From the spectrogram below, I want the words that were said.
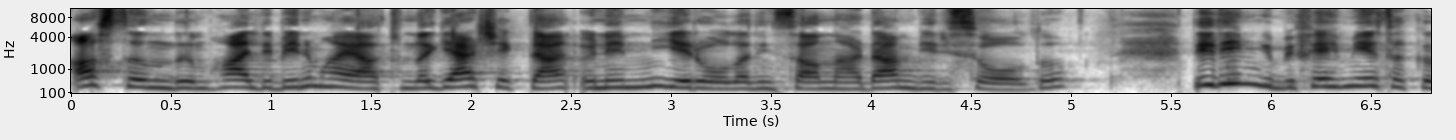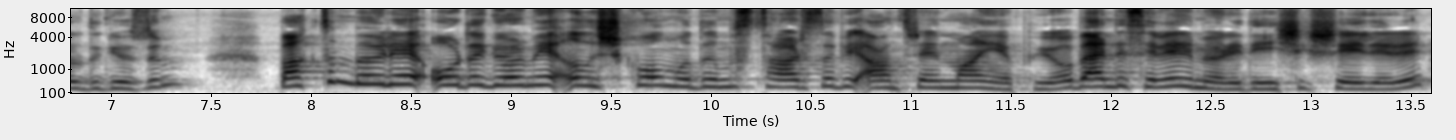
az tanıdığım halde benim hayatımda gerçekten önemli yeri olan insanlardan birisi oldu. Dediğim gibi Fehmi'ye takıldı gözüm. Baktım böyle orada görmeye alışık olmadığımız tarzda bir antrenman yapıyor. Ben de severim öyle değişik şeyleri.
